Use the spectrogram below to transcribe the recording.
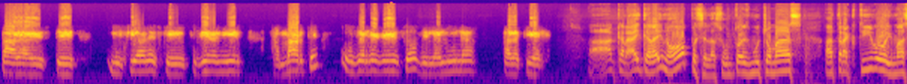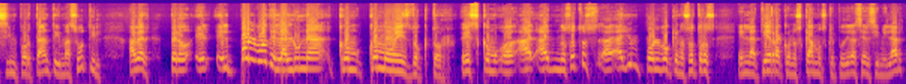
para este misiones que pudieran ir a Marte o de regreso de la Luna a la Tierra. Ah, caray, caray, no, pues el asunto es mucho más atractivo y más importante y más útil. A ver, pero el, polvo de la luna, ¿cómo, ¿cómo, es, doctor? Es como, hay, nosotros, hay un polvo que nosotros en la Tierra conozcamos que pudiera ser similar,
